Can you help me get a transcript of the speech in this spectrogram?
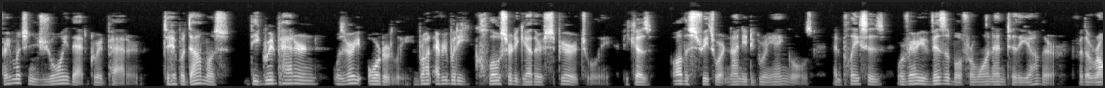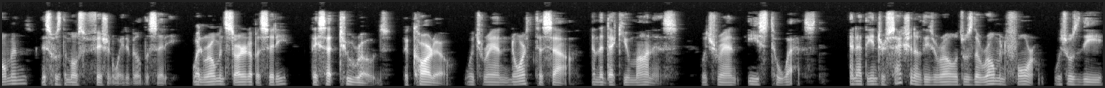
very much enjoyed that grid pattern. To Hippodamos, the grid pattern was very orderly. It brought everybody closer together spiritually because all the streets were at 90 degree angles and places were very visible from one end to the other. For the Romans, this was the most efficient way to build the city. When Romans started up a city, they set two roads, the Cardo, which ran north to south, and the Decumanus, which ran east to west. And at the intersection of these roads was the Roman Forum, which was the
